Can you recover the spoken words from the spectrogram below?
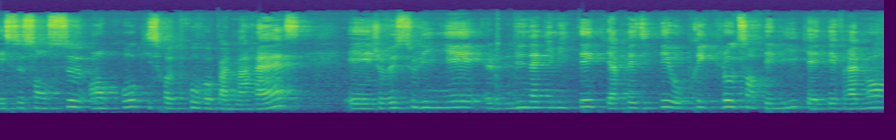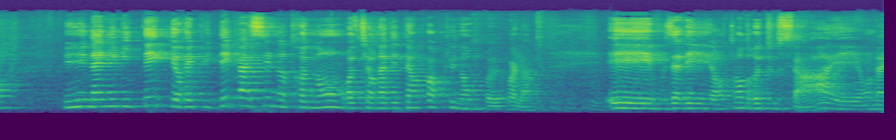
Et ce sont ceux, en gros, qui se retrouvent au palmarès. Et je veux souligner l'unanimité qui a présidé au prix Claude Santelli, qui a été vraiment une unanimité qui aurait pu dépasser notre nombre si on avait été encore plus nombreux. Voilà. Et vous allez entendre tout ça. Et on a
